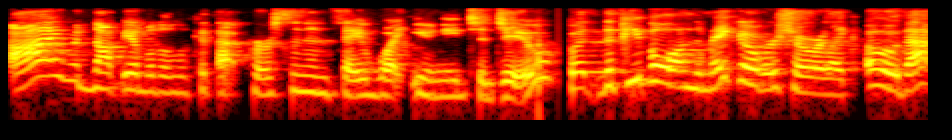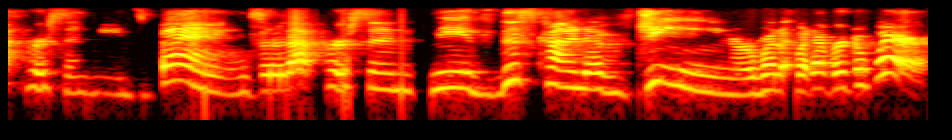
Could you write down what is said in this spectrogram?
I would not be able to look at that person and say what you need to do. But the people on the makeover show are like, oh, that person needs bangs or that person needs this kind of jean or what, whatever to wear.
